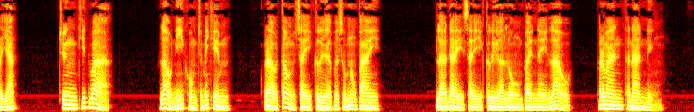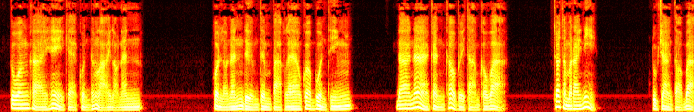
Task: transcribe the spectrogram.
ระยะ จึงคิดว่า เหล้านี้คงจะไม่เค็มเเราต้องใส่เกลือผสมลงไป แล้วได้ใส่เกลือลงไปในเหล้าประมาณทนานหนึ่งตวงขายให้แก่คนทั้งหลายเหล่านั้น คนเหล่านั้นดื่มเต็มปากแล้วก็บ้วนทิ้งดาหน้ากันเข้าไปถามเขาว่า เจ้าทำอะไรนี่ ลูกจ้างตอบว่า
